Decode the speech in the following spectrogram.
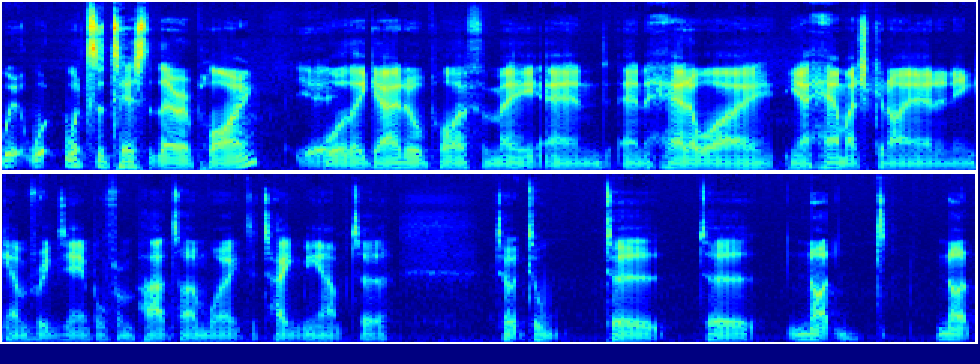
wh- wh- what's the test that they're applying Yeah. or they're going to apply for me and and how do I you know how much can I earn an income for example from part-time work to take me up to to to to, to not not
